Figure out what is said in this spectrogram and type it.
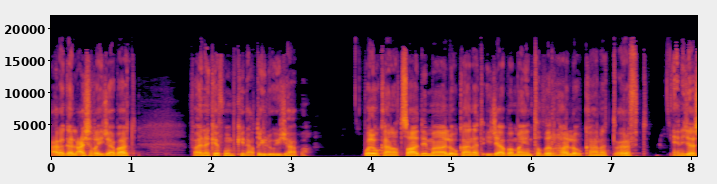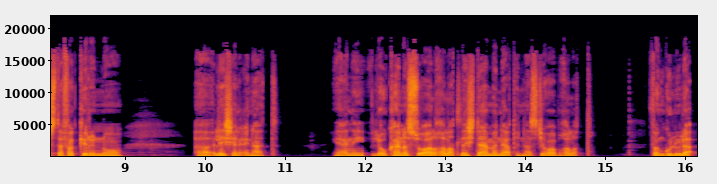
على الأقل 10 إجابات فأنا كيف ممكن أعطي له إجابة؟ ولو كانت صادمة لو كانت إجابة ما ينتظرها لو كانت عرفت يعني جلست أفكر إنه آه ليش العناد؟ يعني لو كان السؤال غلط ليش دائما نعطي الناس جواب غلط؟ فنقول له لا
